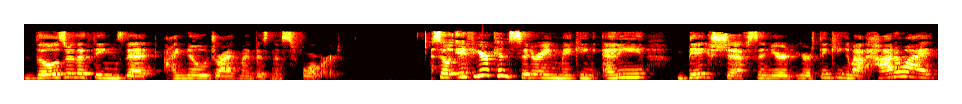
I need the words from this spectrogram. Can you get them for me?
those are the things that I know drive my business forward. So if you're considering making any big shifts and you're, you're thinking about how do I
